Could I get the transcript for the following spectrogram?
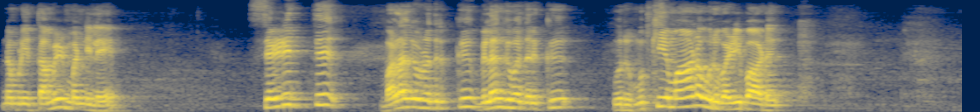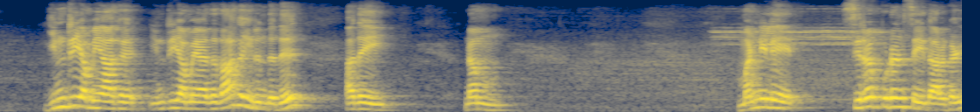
நம்முடைய தமிழ் மண்ணிலே செழித்து வழங்குவதற்கு விளங்குவதற்கு ஒரு முக்கியமான ஒரு வழிபாடு. இன்றியமையாக இன்றியமையாததாக இருந்தது. அதை நம் மண்ணிலே சிறப்புடன் செய்தார்கள்.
